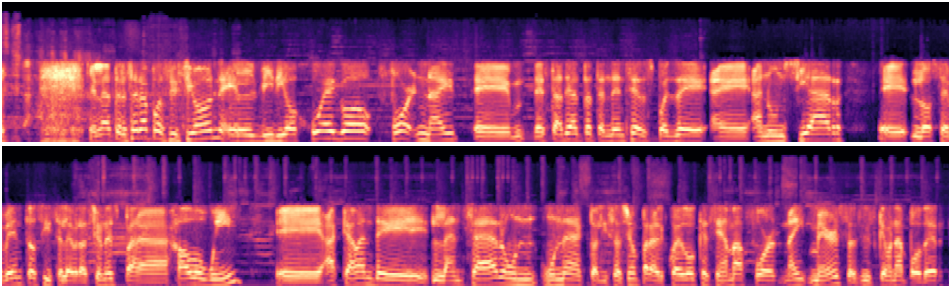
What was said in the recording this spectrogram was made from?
en la tercera posición, el videojuego Fortnite eh, está de alta tendencia después de eh, anunciar eh, los eventos y celebraciones para Halloween. acaban de lanzar una actualización para el juego que se llama Fortnite Mares, así es que van a poder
